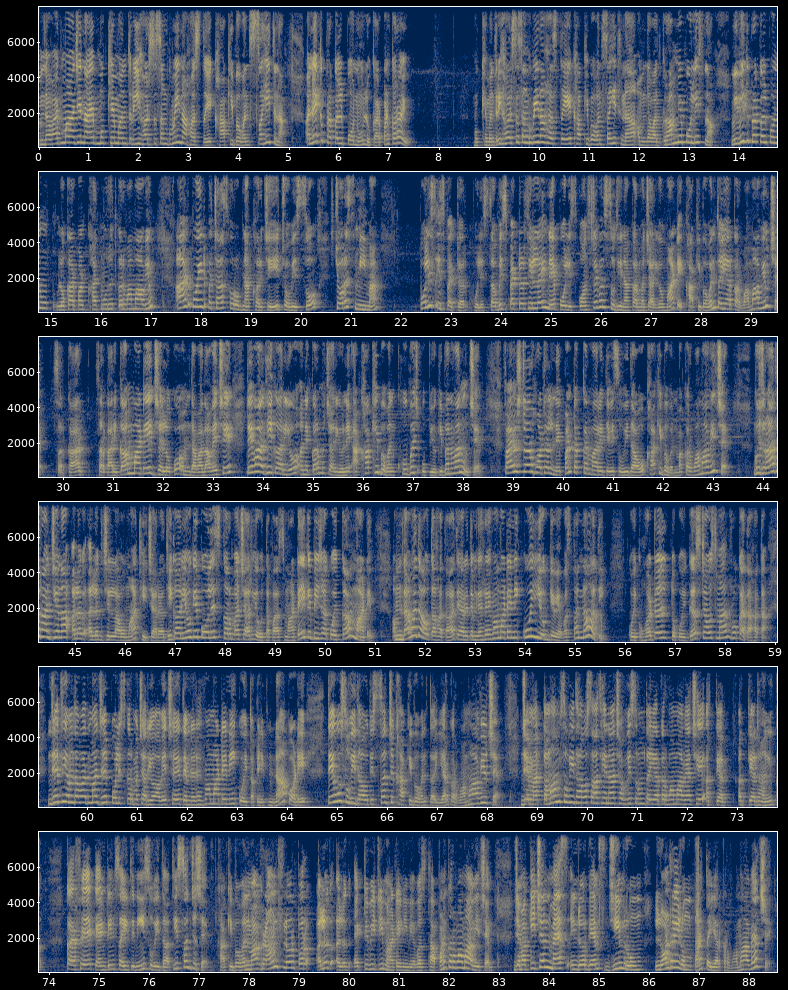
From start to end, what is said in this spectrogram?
અમદાવાદમાં આજે નાયબ મુખ્યમંત્રી હર્ષ સંઘવીના હસ્તે ખાખી ભવન સહિતના અનેક પ્રકલ્પોનું લોકાર્પણ કરાયું. મુખ્યમંત્રી હર્ષ સંઘવીના હસ્તે ખાખી ભવન સહિતના અમદાવાદ ગ્રામ્ય પોલીસના વિવિધ પ્રકલ્પોનું લોકાર્પણ ખાતમુહૂર્ત કરવામાં આવ્યું. આઠ પોઈન્ટ પચાસ કરોડના ખર્ચે ચોવીસો ચોરસ મીમાં પોલીસ ઇન્સ્પેક્ટર, પોલીસ સબ ઇન્સ્પેક્ટરથી લઈને પોલીસ કોન્સ્ટેબલ સુધીના કર્મચારીઓ માટે ખાખી ભવન તૈયાર કરવામાં આવ્યું છે. સરકાર, સરકારી કામ માટે જે લોકો અમદાવાદ આવે છે, તેવા અધિકારીઓ અને કર્મચારીઓને આ ખાખી ભવન ખૂબ જ ઉપયોગી બનવાનું છે. ફાઇવ સ્ટાર હોટલને પણ ટક્કર મારે તેવી સુવિધાઓ ખાખી ભવનમાં કરવામાં આવી છે. ગુજરાત રાજ્યના અલગ અલગ જિલ્લાઓમાંથી જ્યારે અધિકારીઓ કે પોલીસ કર્મચારીઓ તપાસ માટે કે બીજા કોઈ કામ માટે અમદાવાદ આવતા હતા ત્યારે તેમને રહેવા માટેની કોઈ યોગ્ય વ્યવસ્થા ન હતી. કોઈક હોટલ તો કોઈ ગેસ્ટ હાઉસમાં રોકાતા હતા. જેથી અમદાવાદમાં જે પોલીસ કર્મચારીઓ આવે છે તેમને રહેવા માટેની કોઈ તકલીફ ના પડે. તેવું સુવિધાઓથી સજ્જ ખાખી ભવન તૈયાર કરવામાં આવ્યું છે. જેમાં તમામ સુવિધાઓ સાથેના છવ્વીસ રૂમ તૈયાર કરવામાં આવ્યા છે. અત્યા, અત્યાધુનિક કેફે કેન્ટીન સહિતની સુવિધાથી સજ્જ છે. ખાખી ભવનમાં ગ્રાઉન્ડ ફ્લોર પર અલગ અલગ એક્ટિવિટી માટેની વ્યવસ્થા પણ કરવામાં આવી છે. જેમાં kitchen mess indoor games gym room laundry room પણ તૈયાર કરવામાં આવ્યા છે.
